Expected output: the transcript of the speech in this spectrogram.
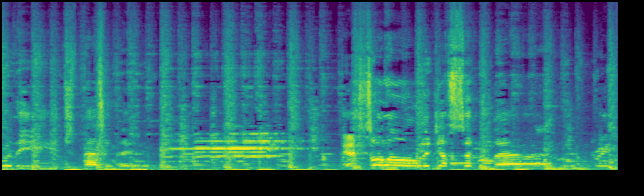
with each passing day. It's so lonely just sitting there and dreaming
